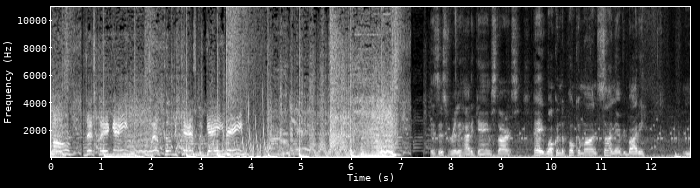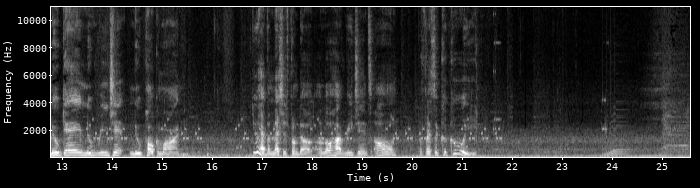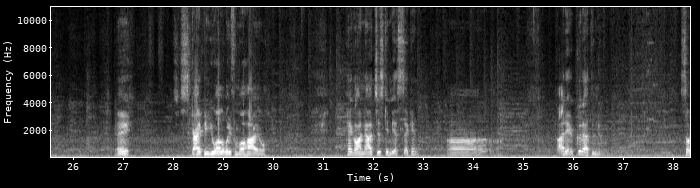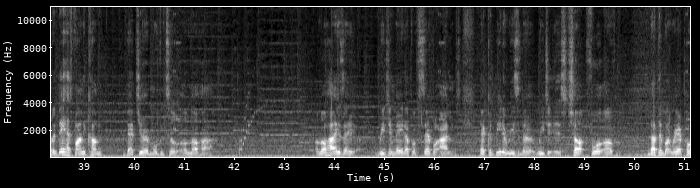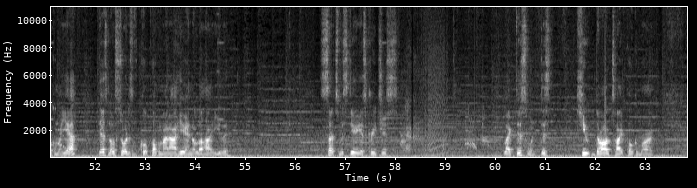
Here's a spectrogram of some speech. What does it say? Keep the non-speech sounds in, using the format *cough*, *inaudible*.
Come on, let's play a game. Welcome to Kazma Gaming. Is this really how the game starts? Hey, welcome to Pokemon Sun, everybody. New game, new region, new Pokemon. You have a message from the Aloha Regent's own Professor Kukui. Hey, Skyping you all the way from Ohio. Hang on now, just give me a second. Uh, hi there, good afternoon. So the day has finally come that you're moving to Aloha. Aloha is a region made up of several islands. That could be the reason the region is chock full of nothing but rare Pokemon. Yeah? There's no shortage of cool Pokemon out here in Aloha either. Such mysterious creatures. Like this one, this cute dog type Pokemon.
